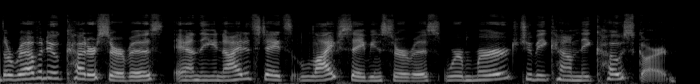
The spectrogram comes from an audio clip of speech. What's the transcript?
the Revenue Cutter Service and the United States Life Saving Service were merged to become the Coast Guard.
